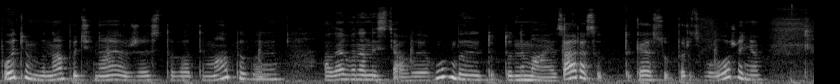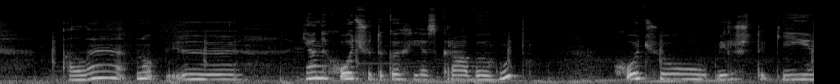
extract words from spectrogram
Потім вона починає вже ставати матовою, але вона не стягує губи, тобто немає зараз от таке супер зволоження. Але ну, е, я не хочу таких яскравих губ, хочу більш такі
